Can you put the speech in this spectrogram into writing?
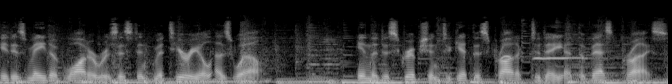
It is made of water resistant material as well. In the description to get this product today at the best price.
